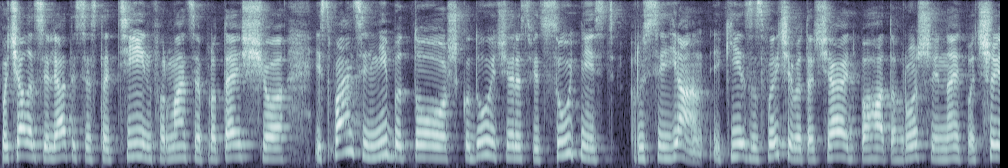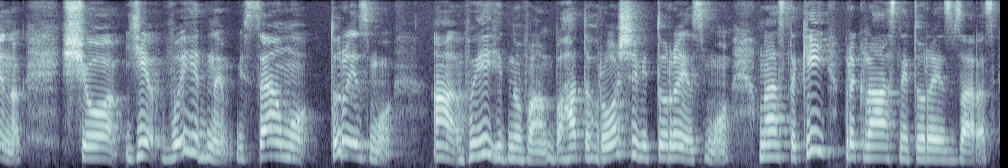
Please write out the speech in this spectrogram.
почали з'являтися статті, інформація про те, що іспанці нібито шкодують через відсутність росіян, які зазвичай витрачають багато грошей на відпочинок, що є вигідним місцевому туризму. А вигідно вам багато грошей від туризму. У нас такий прекрасний туризм зараз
